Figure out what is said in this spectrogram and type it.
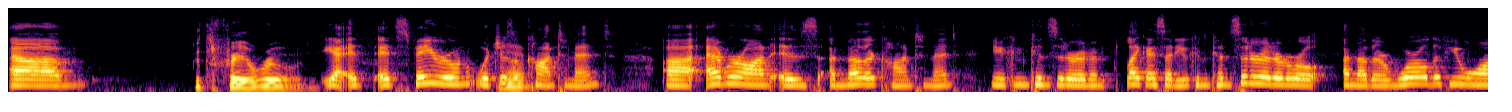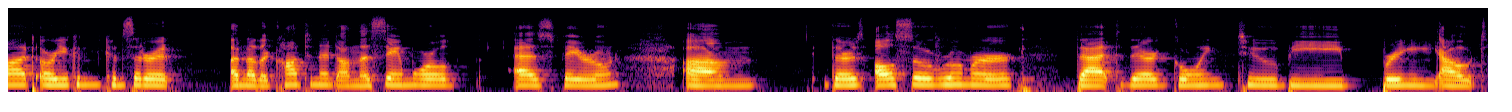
Um, it's Faerun. yeah, it, it's Faerun, which is Yeah. a continent. Uh, Eberron is another continent. You can consider it, an, like I said, you can consider it a, another world if you want, or you can consider it another continent on the same world as Faerun. Um, there's also rumor that they're going to be bringing out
